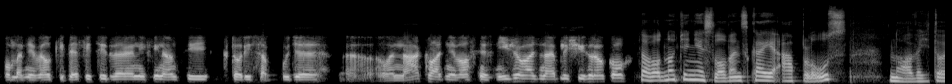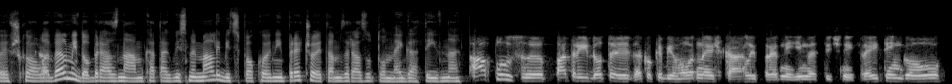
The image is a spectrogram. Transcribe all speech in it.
pomerne veľký deficit verejných financií, ktorý sa bude len nákladne vlastne znižovať v najbližších rokoch. To hodnotenie Slovenska je A+, No a veď to je v škole veľmi dobrá známka, tak by sme mali byť spokojní. Prečo je tam zrazu to negatívne? A plus e, patrí do tej ako keby hornej škály predných investičných ratingov.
